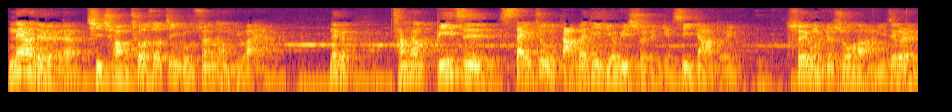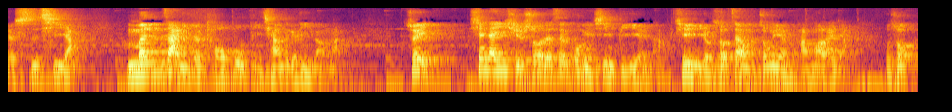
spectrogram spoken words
那样的人呢，起床除了说筋骨酸痛以外啊，那个常常鼻子塞住、打喷嚏、流鼻水的也是一大堆。所以我们就说啊，你这个人的湿气啊，闷在你的头部、鼻腔这个地方啦。所以现代医学说的这个过敏性鼻炎啊，其实有时候在我们中医的行话来讲，我说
